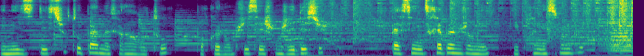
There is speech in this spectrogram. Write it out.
et n'hésitez surtout pas à me faire un retour pour que l'on puisse échanger dessus. Passez une très bonne journée et prenez soin de vous.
